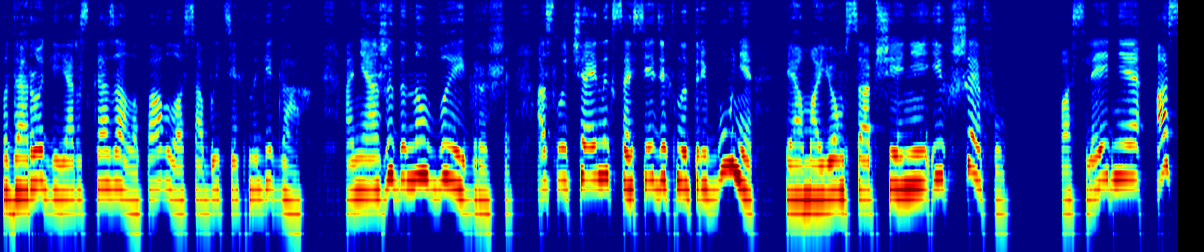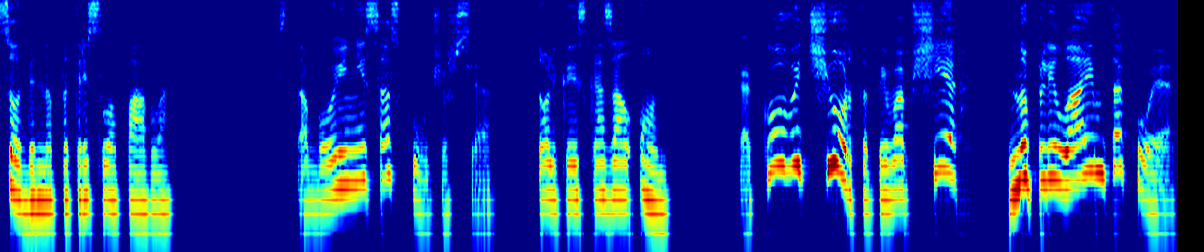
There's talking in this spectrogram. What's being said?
По дороге я рассказала Павлу о событиях на бегах, о неожиданном выигрыше, о случайных соседях на трибуне и о моем сообщении их шефу. Последнее особенно потрясло Павла. «С тобой не соскучишься», — только и сказал он. «Какого черта ты вообще наплела им такое?»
